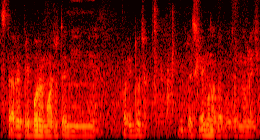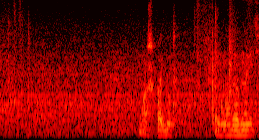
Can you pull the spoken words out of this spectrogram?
Старые приборы, может, они и не пойдут. Микросхему надо будет обновлять. Может, пойдут. Кому надо обновить.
